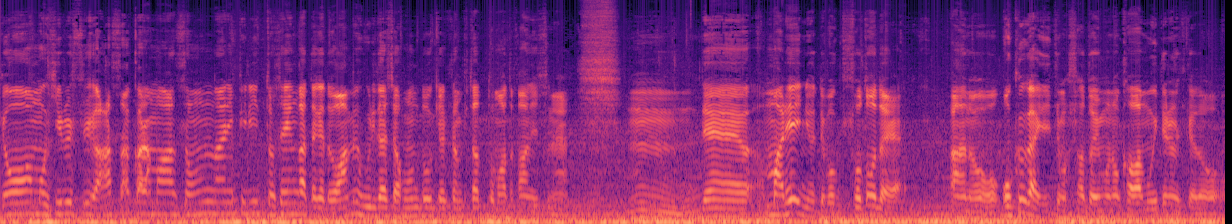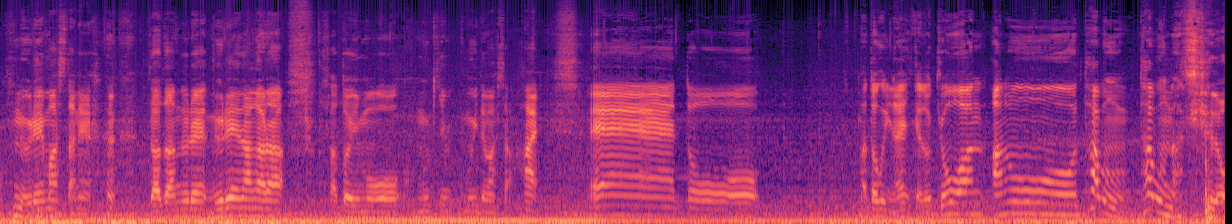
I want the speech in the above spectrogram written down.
今日も昼過ぎ朝からまあそんなにピリッとせんかったけど雨降り出したら本当お客さんピタッと止まった感じですね。うん。でまあ例によって僕外であの屋外でいつも里芋の皮剥いてるんですけど 濡れましたね。だだ濡れ濡れながら里芋を剥き剥いてました。はい。えー、っとまあ、特にないんですけど今日はあのー、多分多分なんですけど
